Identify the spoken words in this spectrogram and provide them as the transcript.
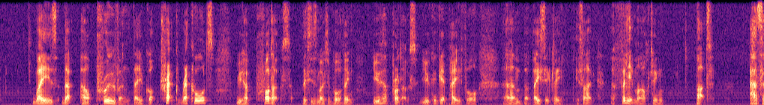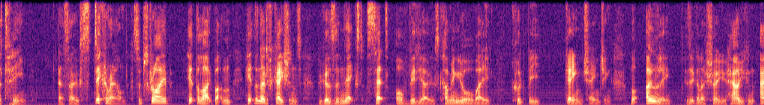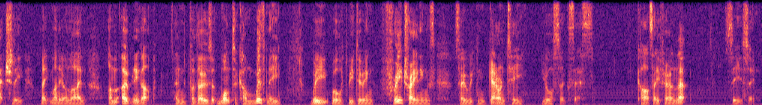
ways that are proven. They've got track records. You have products. This is the most important thing. You have products you can get paid for um, but basically it's like affiliate marketing but as a team. And so stick around subscribe hit the like button hit the notifications because the next set of videos coming your way could be game changing not only is it going to show you how you can actually make money online. I'm opening up and for those that want to come with me, we will be doing free trainings so we can guarantee your success. Can't say fairer than that. See you soon.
